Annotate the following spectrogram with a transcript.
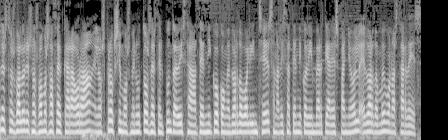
de estos valores nos vamos a acercar ahora en los próximos minutos desde el punto de vista técnico con Eduardo Bolinches, analista técnico de Invertir Español. Eduardo, muy buenas tardes.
